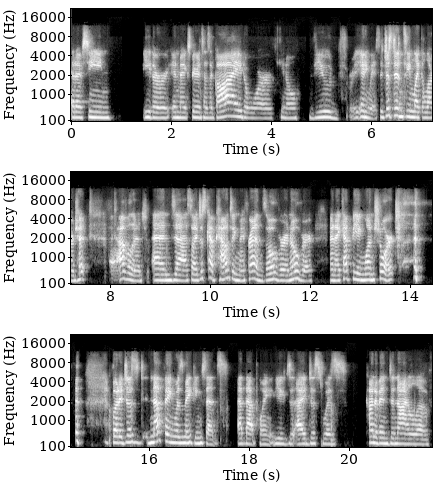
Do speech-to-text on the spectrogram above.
that I've seen either in my experience as a guide or you know viewed through, anyways it just didn't seem like a large avalanche. And uh, so i just kept counting my friends over and over and i kept being one short. But it just nothing was making sense at that point. You i just was kind of in denial of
